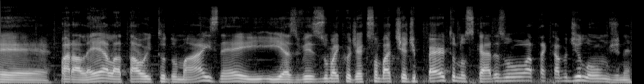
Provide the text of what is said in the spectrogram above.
é, paralela tal e tudo mais, né? E, e, às vezes o Michael Jackson batia de perto nos caras ou atacava de longe, né?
